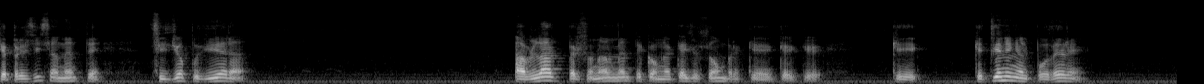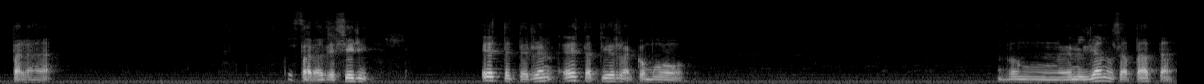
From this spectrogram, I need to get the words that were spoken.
que precisamente si yo pudiera hablar personalmente con aquellos hombres que, que, que, que tienen el poder para para decir este terreno, esta tierra como don Emiliano Zapata,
